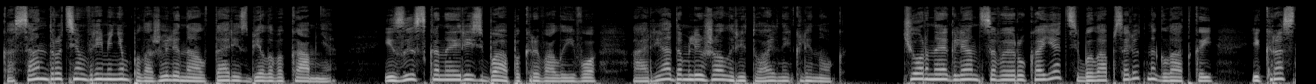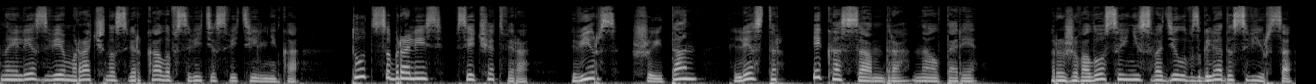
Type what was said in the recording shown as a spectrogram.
Кассандру тем временем положили на алтарь из белого камня. Изысканная резьба покрывала его, а рядом лежал ритуальный клинок. Черная глянцевая рукоять была абсолютно гладкой, и красное лезвие мрачно сверкало в свете светильника. Тут собрались все четверо — Вирс, Шейтан, Лестер и Кассандра на алтаре. Рыжеволосый не сводил взгляда с Вирса,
